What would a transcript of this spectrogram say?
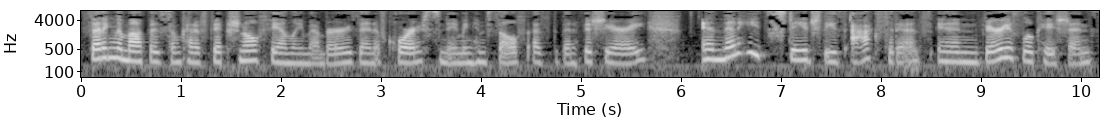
setting them up as some kind of fictional family members and of course naming himself as the beneficiary. And then he'd stage these accidents in various locations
